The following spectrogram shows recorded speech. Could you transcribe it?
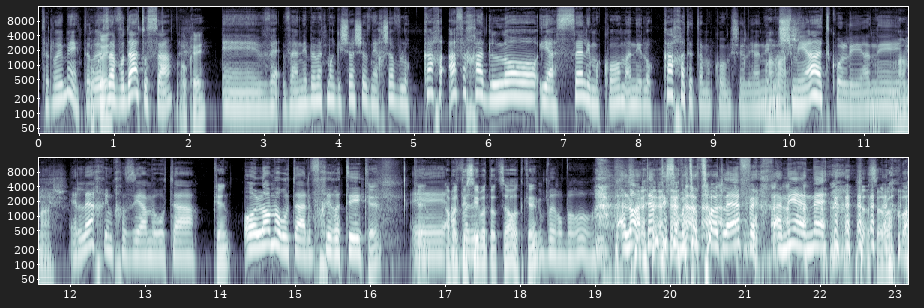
תלוי מי, תלוי אוקיי. איזה עבודה את עושה. אוקיי. אה, ו- ואני באמת מרגישה שאני עכשיו לוקחת, אף אחד לא יעשה לי מקום, אני לוקחת את המקום שלי, אני ממש. משמיעה את קולי, אני ממש. אלך עם חזייה מרוטה, כן, או לא מרוטה, לבחירתי. כן, כן. אה, אבל תישאי בתוצאות, כן? ברור, ברור. לא, אתם תישאו בתוצאות, להפך, אני אהנה. לא, סבבה,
